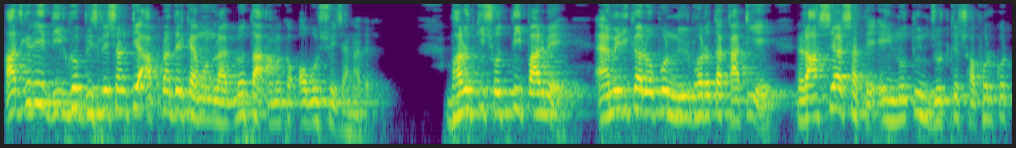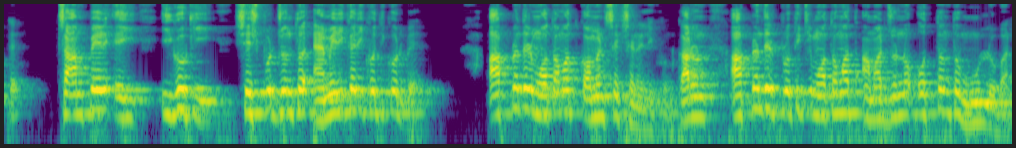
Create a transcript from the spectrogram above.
আজকের এই দীর্ঘ বিশ্লেষণটি আপনাদের কেমন লাগল তা আমাকে অবশ্যই জানাবেন। ভারত কি সত্যিই পারবে? আমেরিকার ওপর নির্ভরতা কাটিয়ে রাশিয়ার সাথে এই নতুন জোটকে সফল করতে। ট্রাম্পের এই ইগো কি শেষ পর্যন্ত আমেরিকারই ক্ষতি করবে? আপনাদের মতামত কমেন্ট সেকশনে লিখুন, কারণ আপনাদের প্রতিটি মতামত আমার জন্য অত্যন্ত মূল্যবান।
